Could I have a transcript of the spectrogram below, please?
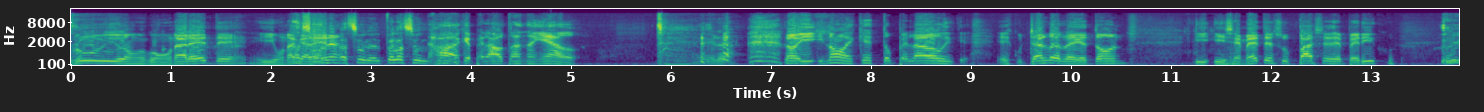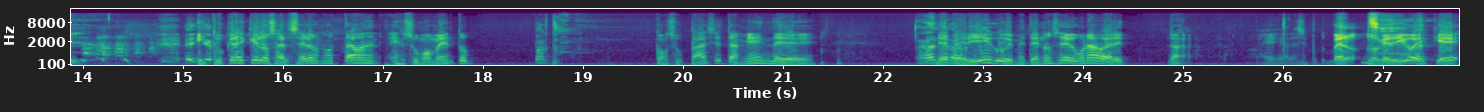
rubio, con un arete y una azul, cadena. azul, el pelo azul. ¡Ah, qué pelado tan dañado! No, y, y no, es que estos pelados, y que, escuchando el reggaetón y, y se meten sus pases de perico. Uy, ¿Y tú crees que los salseros no estaban en su momento con sus pases también de, de perico y metiéndose una vareta? No. Pero lo que digo es que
